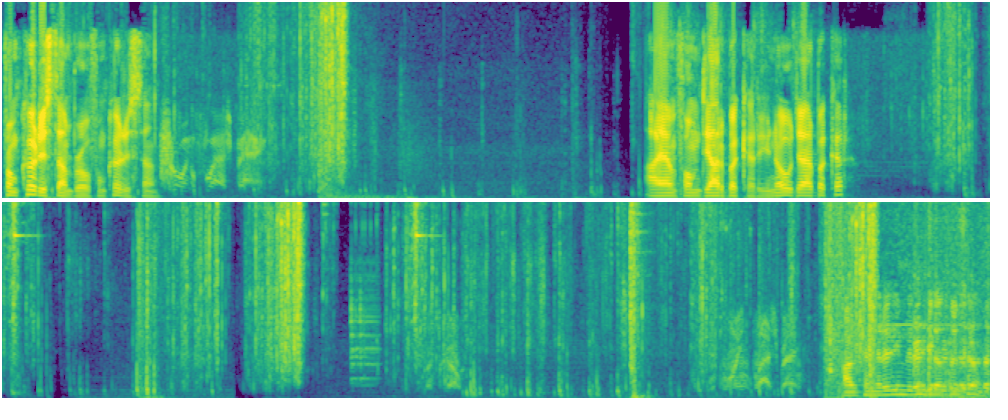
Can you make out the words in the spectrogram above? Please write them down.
From Kurdistan, bro, from Kurdistan. I am from Diyarbakir. You know Diyarbakir? Abi sen nereliyim dedin bir daha söylesene.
